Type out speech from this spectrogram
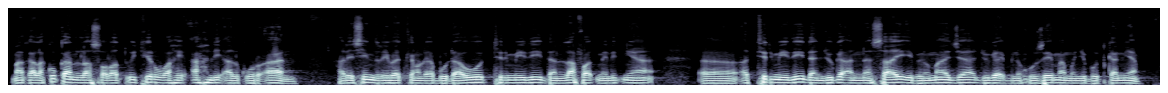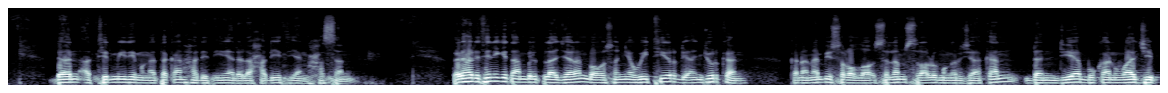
Maka lakukanlah solat witir wahai ahli Al-Quran. Hadis ini diriwayatkan oleh Abu Dawud, Tirmidzi dan lafaz miliknya uh, At-Tirmidzi dan juga An-Nasai, Ibnu Majah, juga Ibnu Khuzaimah menyebutkannya. Dan At-Tirmidzi mengatakan hadis ini adalah hadis yang hasan. Dari hadis ini kita ambil pelajaran bahwasanya witir dianjurkan Karena Nabi SAW selalu mengerjakan dan dia bukan wajib.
